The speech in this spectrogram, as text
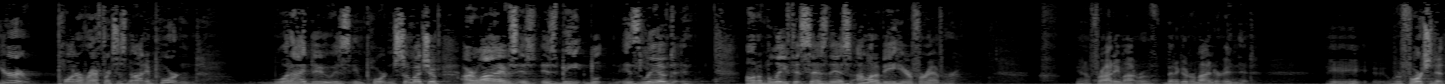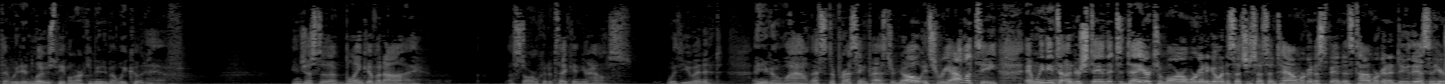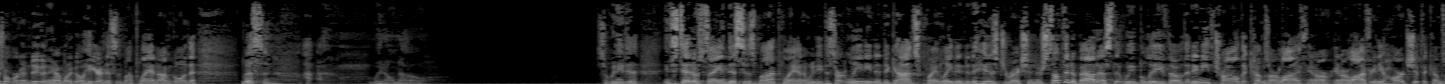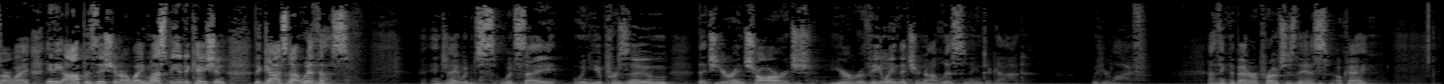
your point of reference is not important. What I do is important. So much of our lives is, is, be, is lived on a belief that says this I'm going to be here forever. You know, Friday might have been a good reminder, isn't it? We're fortunate that we didn't lose people in our community, but we could have. In just a blink of an eye, a storm could have taken your house with you in it. And you go, wow, that's depressing, Pastor. No, it's reality. And we need to understand that today or tomorrow we're going to go into such and such a town. We're going to spend this time. We're going to do this. And here's what we're going to do. And I'm going to go here. This is my plan. I'm going there. Listen, I, we don't know. So we need to, instead of saying, this is my plan, and we need to start leaning into God's plan, leaning into His direction. There's something about us that we believe, though, that any trial that comes our life, in our, in our life, or any hardship that comes our way, any opposition our way, must be indication that God's not with us. And Jay would, would say, when you presume that you're in charge, you're revealing that you're not listening to God with your life. I think the better approach is this, okay?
